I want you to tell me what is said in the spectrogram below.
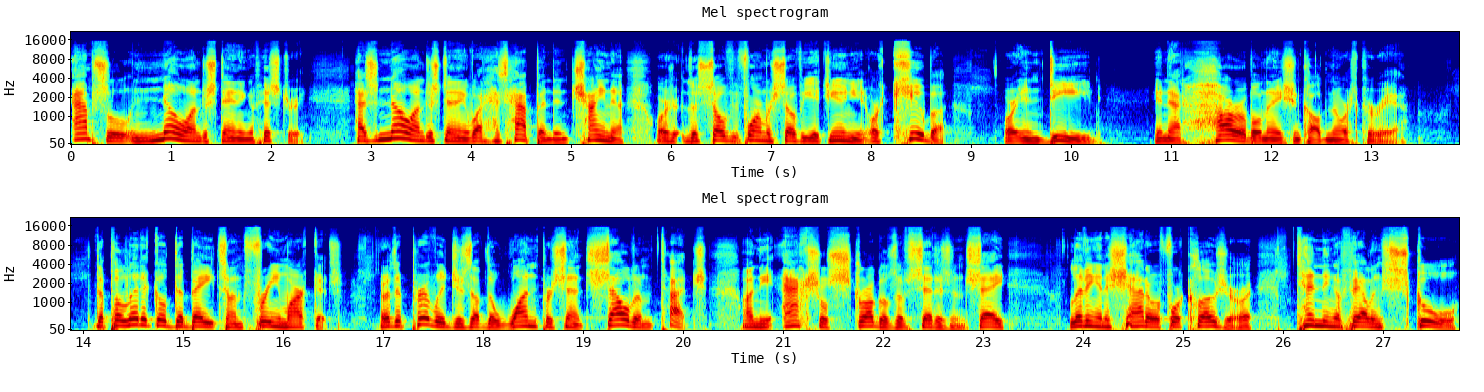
absolutely no understanding of history, has no understanding of what has happened in China or the Soviet, former Soviet Union or Cuba or indeed in that horrible nation called North Korea. The political debates on free markets or the privileges of the 1% seldom touch on the actual struggles of citizens, say, living in a shadow of foreclosure, or tending a failing school,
